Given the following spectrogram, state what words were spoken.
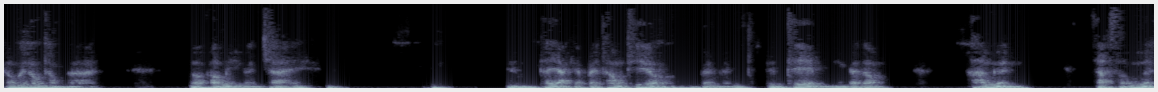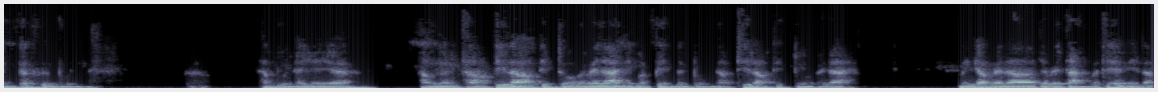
เขาไม่ต้องทำงานเพราะเขามีเงินใช้ถ้าอยากจะไปท่องเที่ยว เป็นเหมือนเป็นเทพนี่ก็ต้องหาเงินสะสมเงินก็คือบุญทำบุญให้เยอะๆทำเงินทองที่เราติดตัวไปไม่ได้นี่มันเปลี่ยนเป็นบุญเราที่เราติดตัวไปได้เหมือนกับเวลาจะไปต่างประเทศนี่เรา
